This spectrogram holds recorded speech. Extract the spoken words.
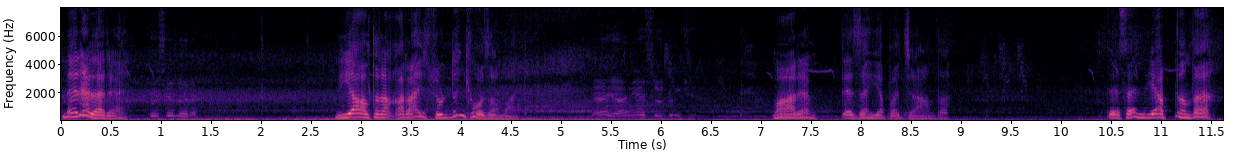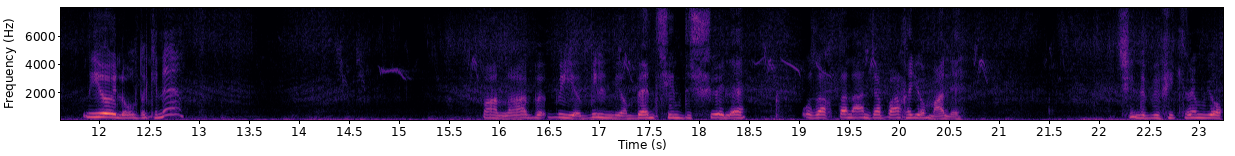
Nerelere? Köşelere. Niye altına karayı sürdün ki o zaman? He ya niye sürdüm ki? Madem desen yapacağında. Desen yaptın da niye öyle oldu ki ne? Vallahi bi- bi- bilmiyorum. Ben şimdi şöyle uzaktan anca bakıyorum Ali. Şimdi bir fikrim yok.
